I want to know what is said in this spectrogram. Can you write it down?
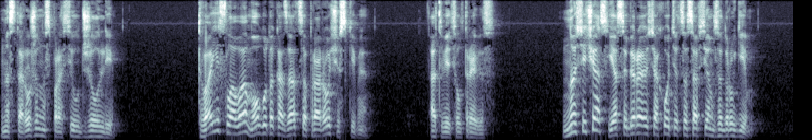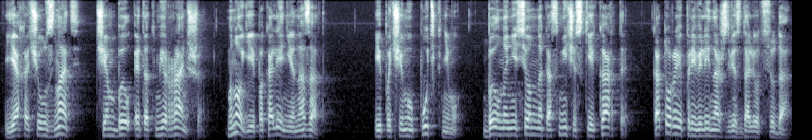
настороженно спросил Джилл Ли. «Твои слова могут оказаться пророческими», – ответил Трэвис. «Но сейчас я собираюсь охотиться совсем за другим. Я хочу узнать, чем был этот мир раньше, многие поколения назад, и почему путь к нему был нанесен на космические карты, которые привели наш звездолет сюда.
